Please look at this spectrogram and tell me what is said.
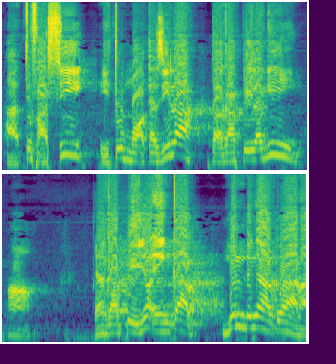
Ha, tu fasik, itu mu'tazilah, tak kafir lagi. Ha. Yang kafirnya ingkar mendengar Tuhan. Ha,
